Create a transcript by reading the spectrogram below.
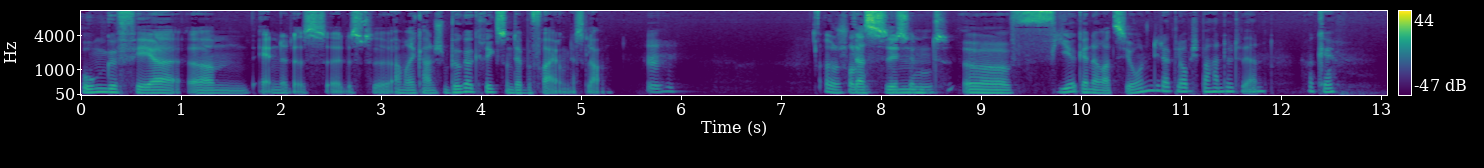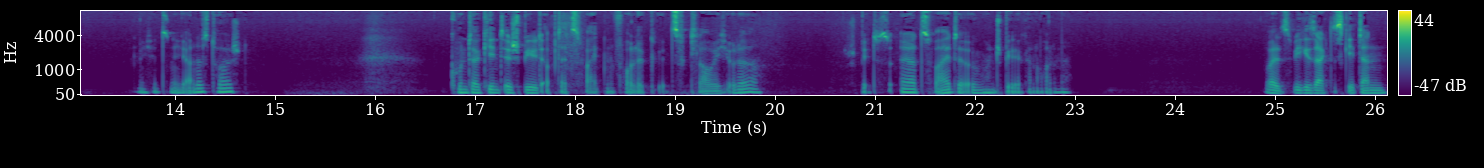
ungefähr ähm, Ende des, äh, des äh, amerikanischen Bürgerkriegs und der Befreiung der Sklaven. Mhm. Also schon das sind äh, vier Generationen, die da, glaube ich, behandelt werden. Okay. Mich jetzt nicht alles täuscht. Kunter Kinte spielt ab der zweiten Folge, glaube ich, oder? Spätestens, ja, zweite, irgendwann spielt er keine Rolle mehr. Weil es, wie gesagt, es geht dann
